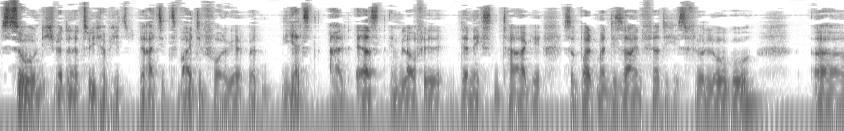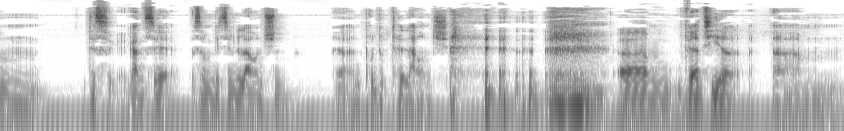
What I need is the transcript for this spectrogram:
So, und ich werde natürlich, habe ich jetzt bereits die zweite Folge, werde jetzt halt erst im Laufe der nächsten Tage, sobald mein Design fertig ist für Logo, ähm, das Ganze so ein bisschen launchen. Ja, ein Produkt-Lounge. ähm, werd hier ähm,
